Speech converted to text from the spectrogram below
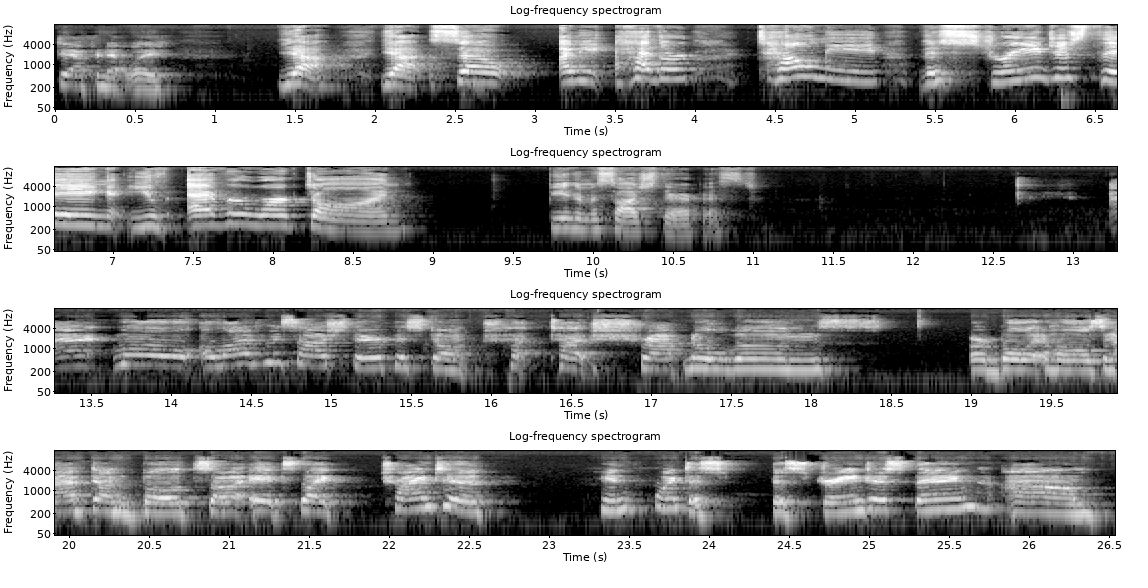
Definitely. Yeah, yeah. So, I mean, Heather, tell me the strangest thing you've ever worked on being a massage therapist. Well, a lot of massage therapists don't t- touch shrapnel wounds or bullet holes, and I've done both. So it's like trying to pinpoint a, the strangest thing. Um,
